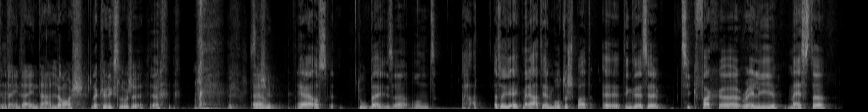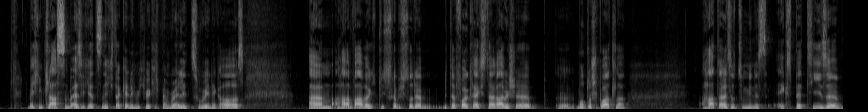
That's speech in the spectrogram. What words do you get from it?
in, der, in, der, in der Lounge. In der Königsloge, ja. Sehr ähm, schön. Ja, aus Dubai ist er und hat, also ich meine, er hat ja ein Motorsport-Ding, äh, er ist ja zigfacher Rallye-Meister. Welchen Klassen weiß ich jetzt nicht, da kenne ich mich wirklich beim Rallye zu wenig aus. Ähm, war aber, glaube ich, so der mit erfolgreichste arabische äh, Motorsportler. Hat also zumindest Expertise,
